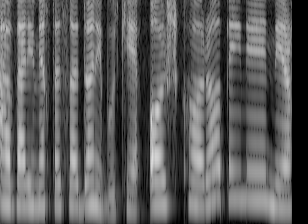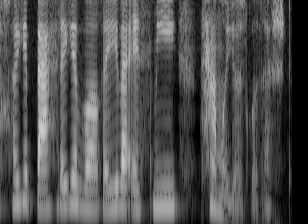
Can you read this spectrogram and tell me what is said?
اولین اقتصاددانی بود که آشکارا بین نرخهای بهره واقعی و اسمی تمایز گذاشت.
